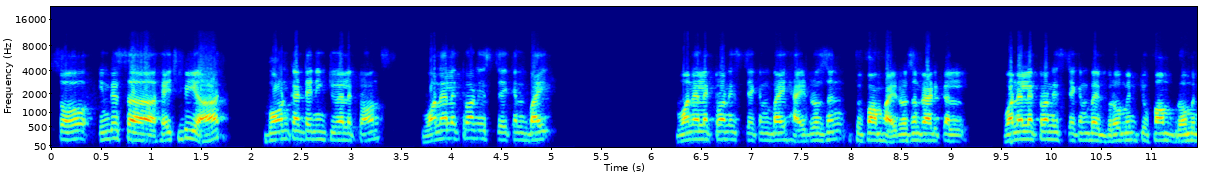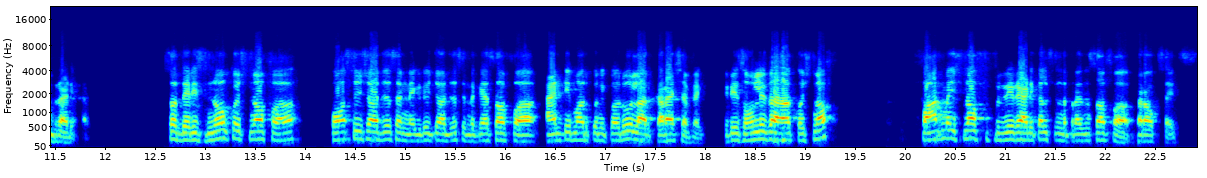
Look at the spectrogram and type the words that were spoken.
So in this uh, HBr, bond containing two electrons, one electron is taken by one electron is taken by hydrogen to form hydrogen radical. One electron is taken by bromine to form bromine radical. So there is no question of uh, positive charges and negative charges in the case of uh, anti-Markovnikov rule or Kharasch effect. It is only the question of formation of free radicals in the presence of uh, peroxides.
